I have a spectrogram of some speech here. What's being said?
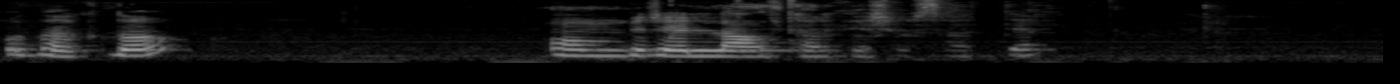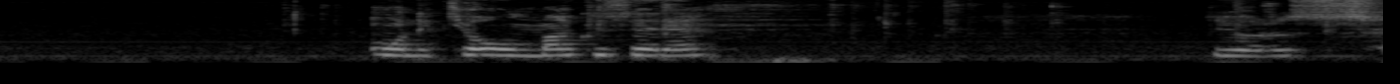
Odakla 11.56 arkadaşlar saatte. 12 olmak üzere diyoruz.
